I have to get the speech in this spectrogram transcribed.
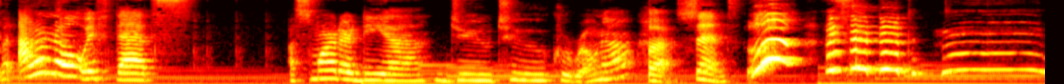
but I don't know if that's a smart idea due to Corona. But sent. Ah, I sent it! Hmm.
